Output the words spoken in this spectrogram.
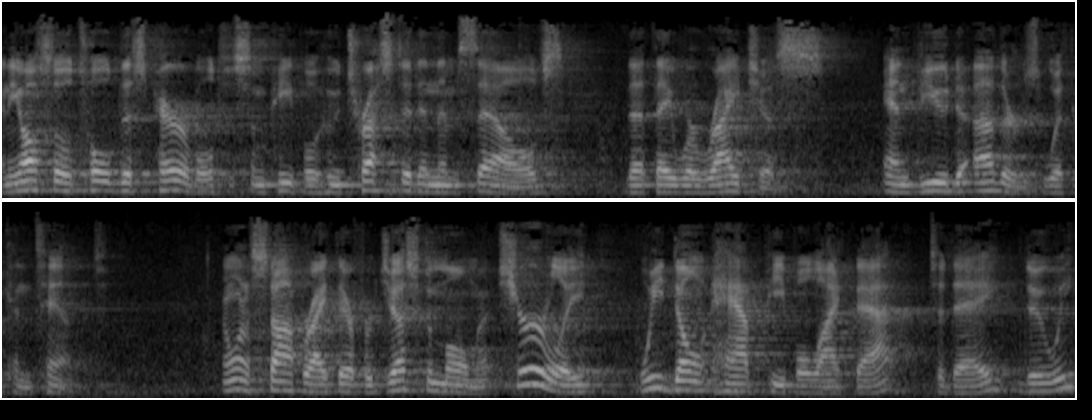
And he also told this parable to some people who trusted in themselves that they were righteous and viewed others with contempt. I want to stop right there for just a moment. Surely we don't have people like that today, do we?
